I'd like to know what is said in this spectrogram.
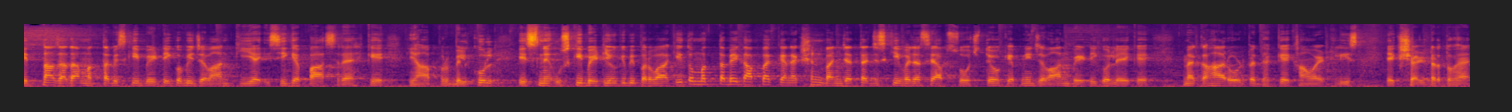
इतना ज़्यादा मतलब इसकी बेटी को भी जवान की है इसी के पास रह के यहाँ पर बिल्कुल इसने उसकी बेटियों की भी परवाह की। तो मतलब एक आपका कनेक्शन बन जाता है, जिसकी वजह से आप सोचते हो कि अपनी जवान बेटी को लेके मैं कहाँ रोड पे धक्के खाऊं एटलीस्ट एक शेल्टर तो है।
